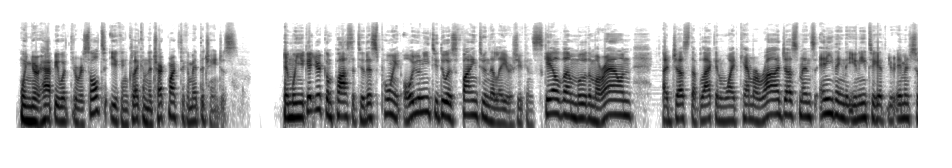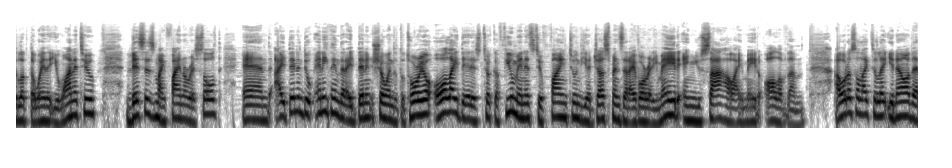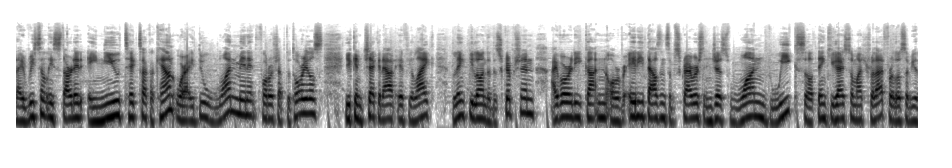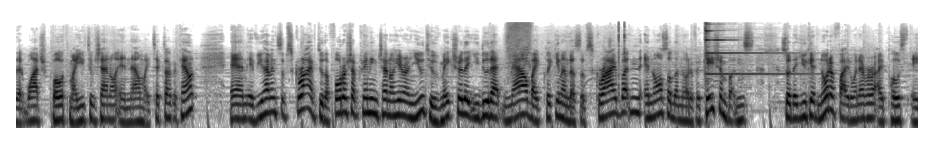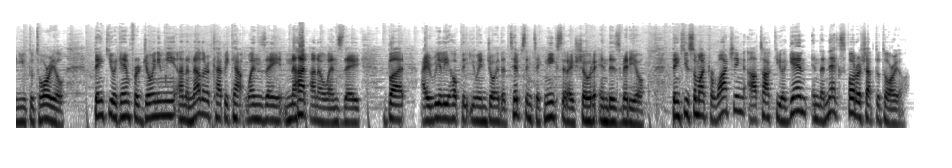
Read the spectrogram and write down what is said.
When you're happy with your result, you can click on the check mark to commit the changes. And when you get your composite to this point, all you need to do is fine tune the layers. You can scale them, move them around, adjust the black and white camera raw adjustments, anything that you need to get your image to look the way that you want it to. This is my final result and I didn't do anything that I didn't show in the tutorial. All I did is took a few minutes to fine tune the adjustments that I've already made and you saw how I made all of them. I would also like to let you know that I recently started a new TikTok account where I do one minute Photoshop tutorials. You can check it out if you like. Link below in the description. I've already gotten over 80,000 subscribers in just one week. So thank you guys so much for that, for those of you that watch both my YouTube channel and now my TikTok account. And if you haven't subscribed to the Photoshop training channel here on YouTube, make sure that you do that now by clicking on the subscribe button and also the notification buttons so that you get notified whenever I post a new tutorial. Thank you again for joining me on another Copycat Wednesday, not on a Wednesday, but I really hope that you enjoy the tips and techniques that I showed in this video. Thank you so much for watching. I'll talk to you again in the next Photoshop tutorial.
